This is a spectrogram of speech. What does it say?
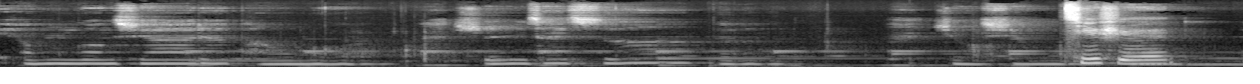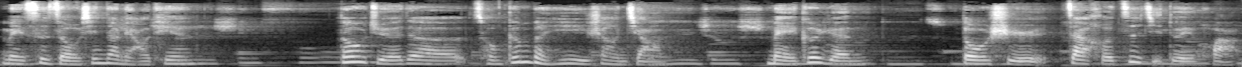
阳光下的泡沫是彩色的，就像其实，每次走心的聊天，都觉得从根本意义上讲，每个人都是在和自己对话。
